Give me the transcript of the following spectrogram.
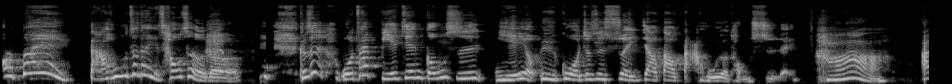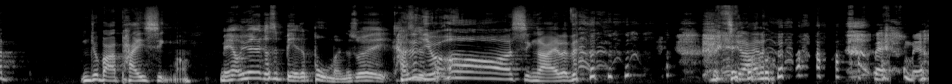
哦，对，打呼真的也超扯的。可是我在别间公司也有遇过，就是睡觉到打呼的同事哎、哈啊，你就把他拍醒吗？没有，因为那个是别的部门的，所以还是你会哦醒来了的。起来了，没有没有，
